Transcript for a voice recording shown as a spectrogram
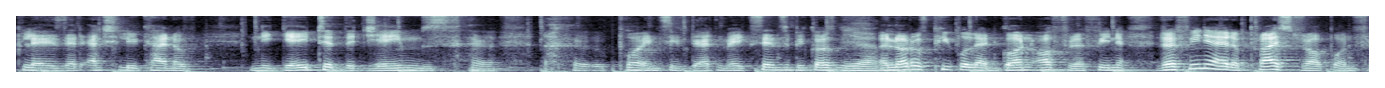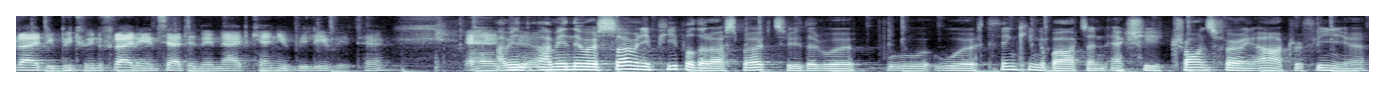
players that actually kind of negated the James points, if that makes sense, because Yeah. a lot of people had gone off Raphinha. Raphinha had a price drop on Friday between Friday and Saturday night. Can you believe it? Eh? And, I mean, uh, I mean, there were so many people that I spoke to that were were were thinking about and actually transferring out Raphinha,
